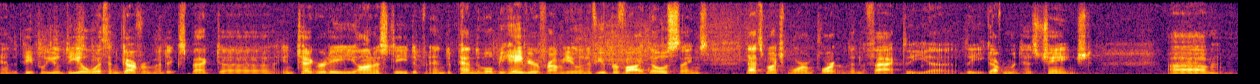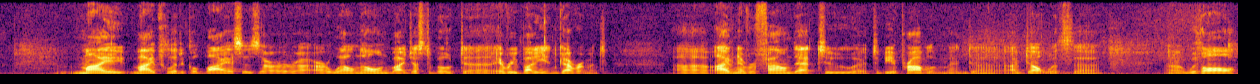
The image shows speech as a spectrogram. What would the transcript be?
and the people you deal with in government expect uh, integrity, honesty, de and dependable behavior from you, and if you provide those things, that's much more important than the fact the, uh, the government has changed. Um, my, my political biases are, uh, are well known by just about uh, everybody in government. Uh, I've never found that to, to be a problem, and I've dealt with, with all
